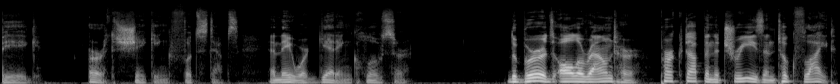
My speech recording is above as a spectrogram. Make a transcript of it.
Big, earth shaking footsteps, and they were getting closer. The birds all around her perked up in the trees and took flight.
